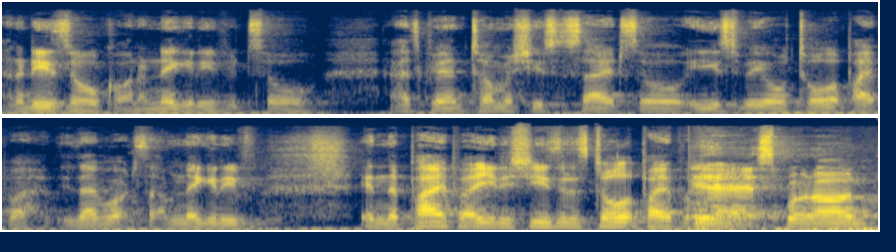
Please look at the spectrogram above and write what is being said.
and it is all kind of negative. It's all as Grant Thomas used to say, it's all it used to be all toilet paper. If they write something negative in the paper, you just use it as toilet paper. Yeah, spot on.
